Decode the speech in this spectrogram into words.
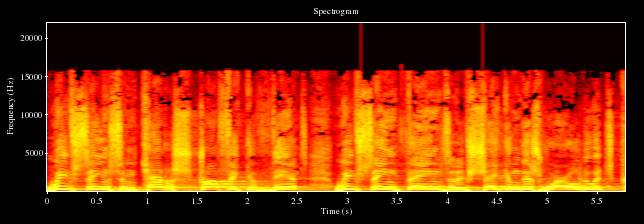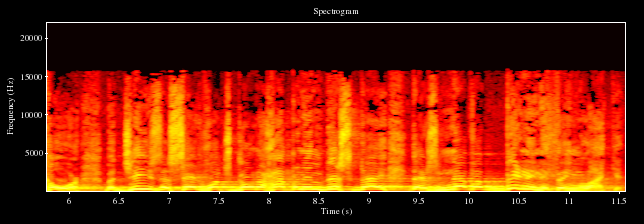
We've seen some catastrophic events. We've seen things that have shaken this world to its core. But Jesus said, What's going to happen in this day? There's never been anything like it.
